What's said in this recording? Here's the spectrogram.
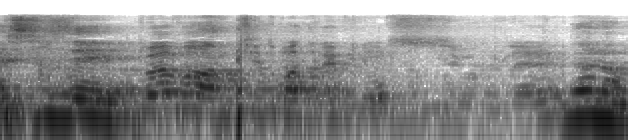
Repréciser, On peut avoir un petit droit de réponse, s'il vous plaît non, non,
